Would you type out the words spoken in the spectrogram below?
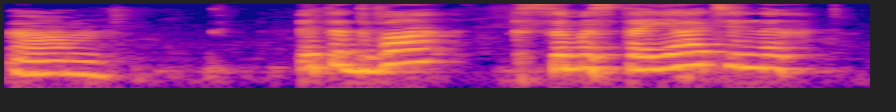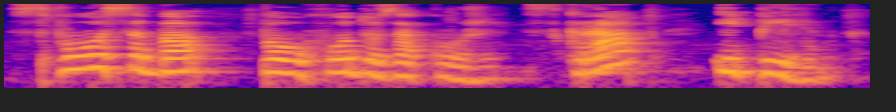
Это два самостоятельных способа по уходу за кожей. Скраб и пилинг.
